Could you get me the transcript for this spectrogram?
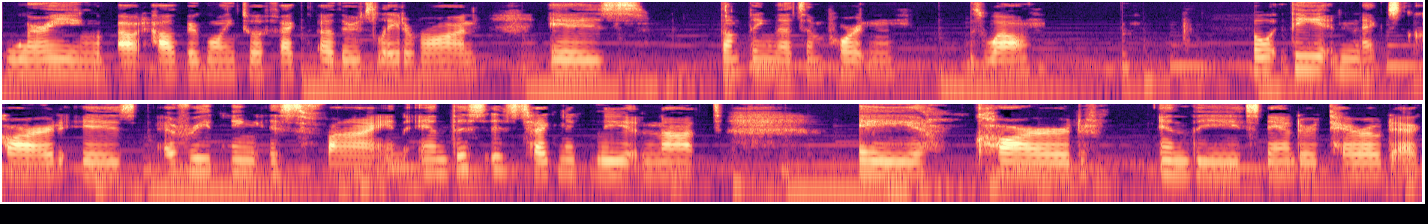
worrying about how they're going to affect others later on is something that's important as well. So, the next card is Everything is Fine, and this is technically not a card in the standard tarot deck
